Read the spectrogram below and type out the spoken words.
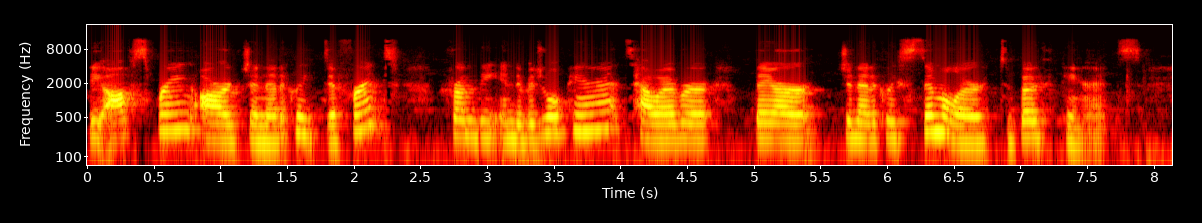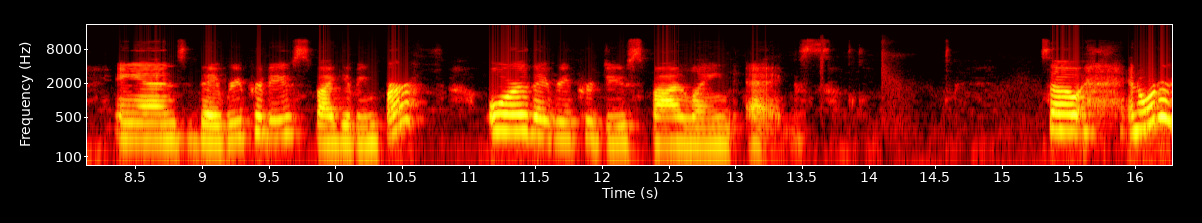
The offspring are genetically different from the individual parents. However, they are genetically similar to both parents. And they reproduce by giving birth or they reproduce by laying eggs. So in order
